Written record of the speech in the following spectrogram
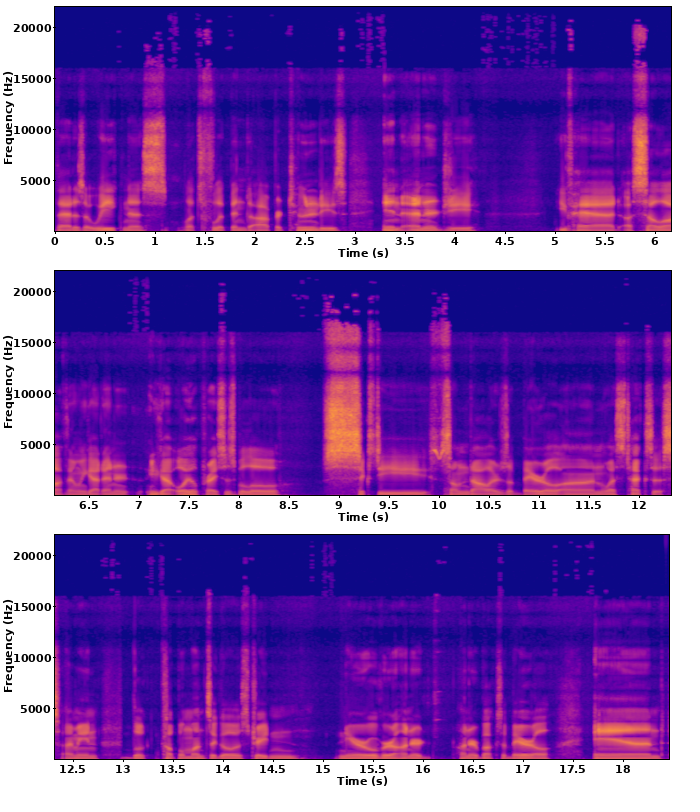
that as a weakness, let's flip into opportunities in energy. You've had a sell-off, and we got ener- you got oil prices below sixty some dollars a barrel on West Texas. I mean, look, a couple months ago, it was trading near over a hundred hundred bucks a barrel, and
